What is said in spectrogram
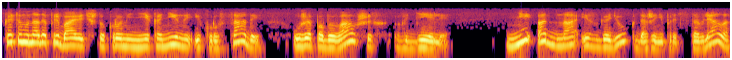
К этому надо прибавить, что кроме Ньяконины и Крусады, уже побывавших в деле, ни одна из гадюк даже не представляла,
